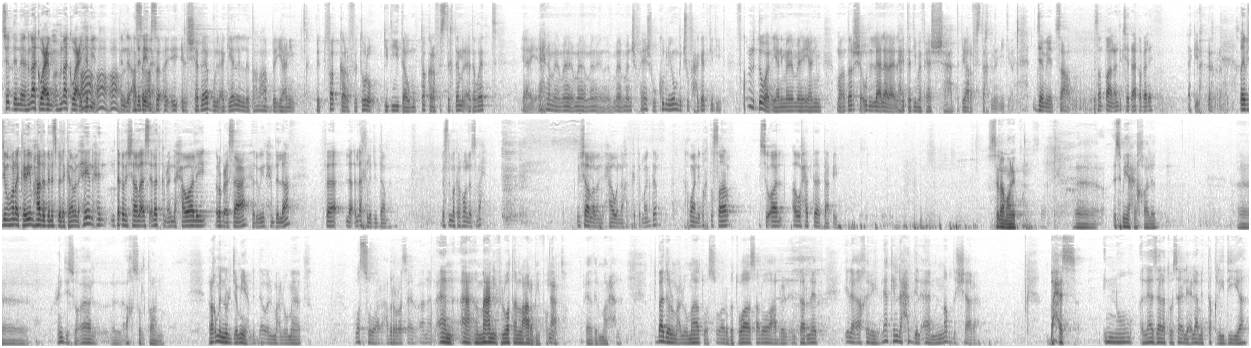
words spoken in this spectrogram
شد إن هناك وعي هناك وعي آه جديد آه آه في- لدينا. أصل الشباب والأجيال اللي طالعة ب- يعني بتفكر في طرق جديدة ومبتكرة في استخدام الأدوات يعني إحنا ما ما ما ما, ما, ما نشوفهاش وكل يوم بنشوف حاجات جديدة في كل الدول يعني ما ما- يعني ما أقدرش أقول لا لا لا الحتة دي ما فيهاش حد بيعرف يستخدم الميديا جميل صعب سلطان عندك شيء تعقب عليه؟ أكيد. طيب جمهورنا الكريم هذا بالنسبة لكلام الحين الحين ننتقل إن شاء الله أسئلتكم عندنا حوالي ربع ساعة حلوين الحمد لله. فلا الأخ اللي قدامه. بس الميكروفون لو سمحت. إن شاء الله بنحاول ناخذ كثر ما نقدر. إخواني باختصار سؤال أو حتى تعقيب. السلام عليكم آه اسمي يحيى خالد آه عندي سؤال للأخ سلطان رغم أنه الجميع بتداول المعلومات والصور عبر الرسائل أنا الآن معني في الوطن العربي فقط نعم. في هذه المرحلة بتبادلوا المعلومات والصور وبتواصلوا عبر الإنترنت إلى آخره لكن لحد الآن من نبض الشارع بحس إنه لا زالت وسائل الإعلام التقليدية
